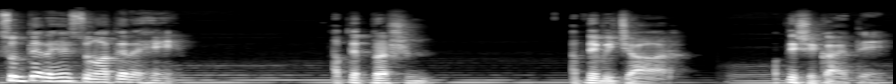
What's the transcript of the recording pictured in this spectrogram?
सुनते रहें, सुनाते रहें, अपने प्रश्न, अपने विचार, अपनी शिकायतें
